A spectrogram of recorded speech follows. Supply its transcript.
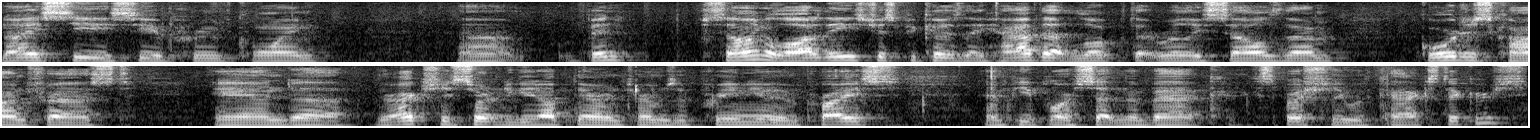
nice CAC approved coin. Uh, been selling a lot of these just because they have that look that really sells them. Gorgeous contrast, and uh, they're actually starting to get up there in terms of premium and price, and people are setting them back, especially with CAC stickers.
